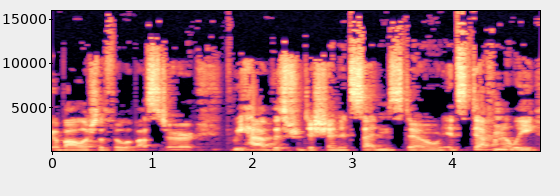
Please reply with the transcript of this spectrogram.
abolish the filibuster? We have this tradition; it's set in stone. It's definitely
